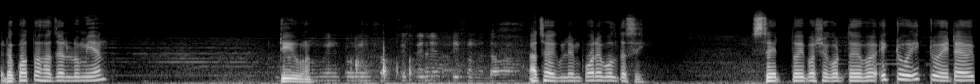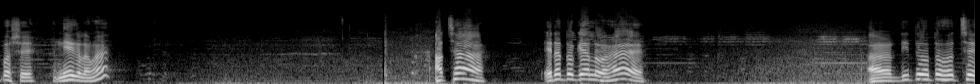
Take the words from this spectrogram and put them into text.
এটা কত হাজার লুমিয়ার ডি ওয়ান। আচ্ছা এগুলো আমি পরে বলতেছি। সেট তো ওই পাশে করতে হবে একটু একটু এটা ওই পাশে নিয়ে গেলাম হ্যাঁ? আচ্ছা এটা তো গেল হ্যাঁ? আর দ্বিতীয়ত হচ্ছে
